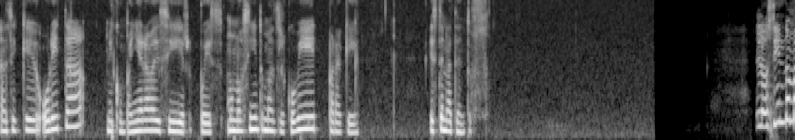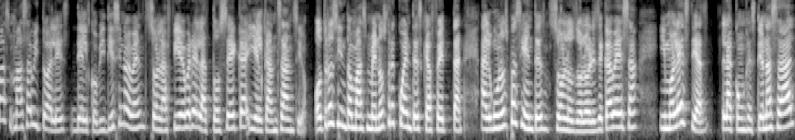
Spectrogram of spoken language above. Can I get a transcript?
Así que ahorita mi compañera va a decir pues unos síntomas del COVID para que estén atentos. Los síntomas más habituales del COVID-19 son la fiebre, la tos seca y el cansancio. Otros síntomas menos frecuentes que afectan a algunos pacientes son los dolores de cabeza y molestias, la congestión nasal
